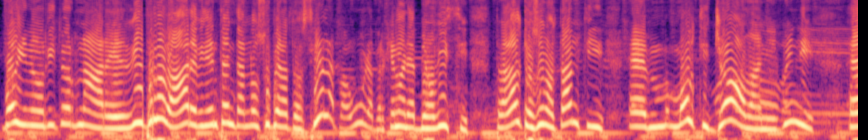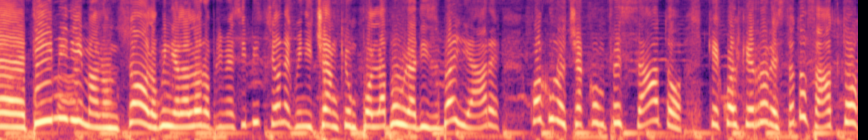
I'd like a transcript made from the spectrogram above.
vogliono ritornare e riprovare evidentemente hanno superato sia la paura perché noi li abbiamo visti, tra l'altro sono tanti, eh, molti giovani, quindi eh, timidi ma non solo, quindi alla loro prima esibizione, quindi c'è anche un po' la paura di sbagliare, qualcuno ci ha confessato che qualche errore è stato fatto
